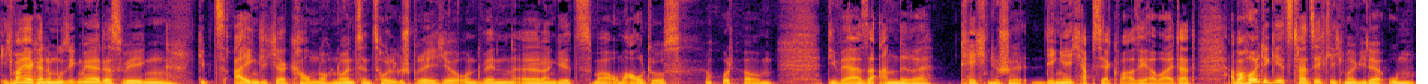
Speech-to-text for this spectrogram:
ich mache ja keine Musik mehr, deswegen gibt's eigentlich ja kaum noch 19 Zoll Gespräche und wenn, äh, dann geht's mal um Autos oder um diverse andere technische Dinge. Ich habe es ja quasi erweitert. Aber heute geht's tatsächlich mal wieder um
